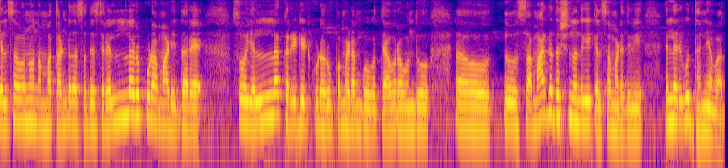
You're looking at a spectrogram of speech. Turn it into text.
ಕೆಲಸವನ್ನು ನಮ್ಮ ತಂಡದ ಸದಸ್ಯರೆಲ್ಲರೂ ಕೂಡ ಮಾಡಿದ್ದಾರೆ. ಸೊ ಎಲ್ಲ ಕ್ರೆಡಿಟ್ ಕೂಡ ರೂಪ ಮೇಡಮ್ಗೆ ಹೋಗುತ್ತೆ. ಅವರ ಒಂದು ಸ ಮಾರ್ಗದರ್ಶನದೊಂದಿಗೆ ಕೆಲಸ ಮಾಡಿದ್ವಿ ಎಲ್ಲರಿಗೂ ಧನ್ಯವಾದ.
